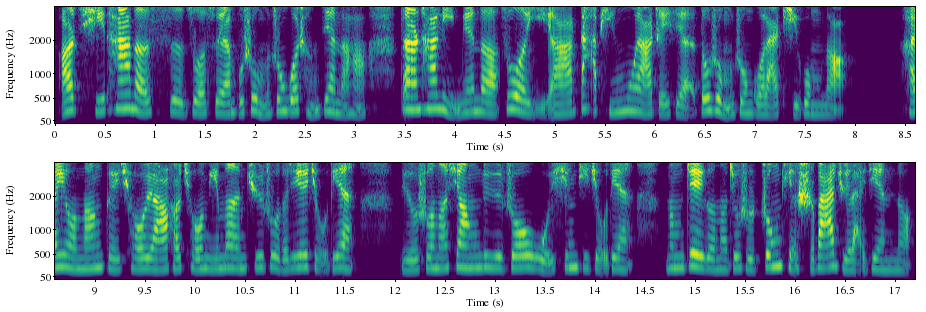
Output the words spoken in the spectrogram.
而其他的四座虽然不是我们中国承建的哈，但是它里面的座椅啊、大屏幕呀，这些都是我们中国来提供的。还有呢，给球员和球迷们居住的这些酒店，比如说呢，像绿洲五星级酒店，那么这个呢就是中铁十八局来建的。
